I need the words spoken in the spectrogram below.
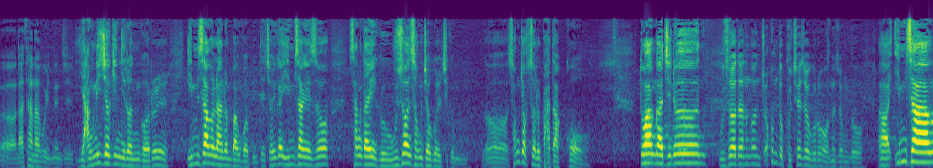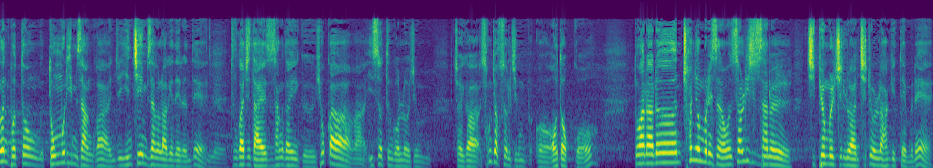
어, 나타나고 있는지 양리적인 이런 거를 임상을 하는 방법인데 저희가 임상에서 상당히 그 우수한 성적을 지금 어, 성적서를 받았고 또 한 가지는 우수하다는 건 조금 더 구체적으로 어느 정도 아, 임상은 보통 동물 임상과 이제 인체 임상을 하게 되는데 예. 두 가지 다 해서 상당히 그 효과가 있었던 걸로 좀 저희가 성적서를 지금 어, 얻었고 또 하나는 천연물에서 나온 설리시산을 지표물질로 한 치료를 하기 때문에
